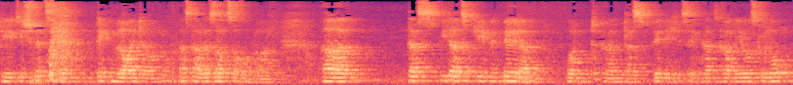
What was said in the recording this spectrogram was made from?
die, die schwitzenden, dicken Leute und, was da alles sonst so rumläuft. Äh, das wiederzugeben in Bildern. Und äh, das finde ich ist eben ganz grandios gelungen.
